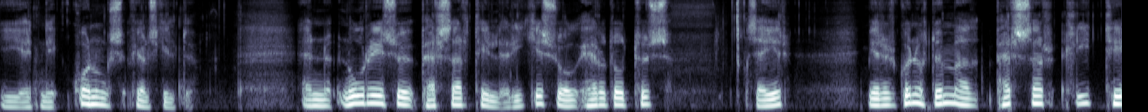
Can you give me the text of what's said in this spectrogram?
í einni konungsfjölskyldu. En nú reysu persar til ríkis og Herodótus segir Mér er kunnugt um að persar hlíti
